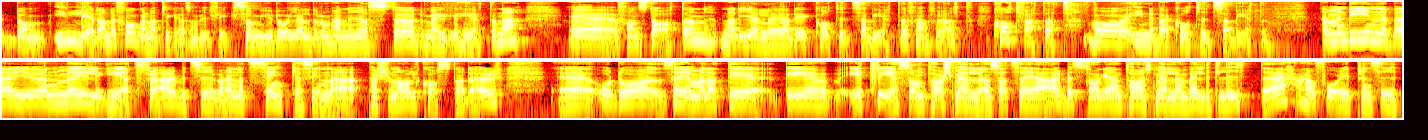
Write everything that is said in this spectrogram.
de inledande frågorna tycker jag som vi fick. Som ju då gällde de här nya stödmöjligheterna eh, från staten när det gäller ja, det korttidsarbete framförallt. Kortfattat, vad innebär korttidsarbete? Ja, men det innebär ju en möjlighet för arbetsgivaren att sänka sina personalkostnader. Eh, och då säger man att det, det, är tre som tar smällen så att säga. Arbetstagaren tar smällen väldigt lite. Han får i princip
